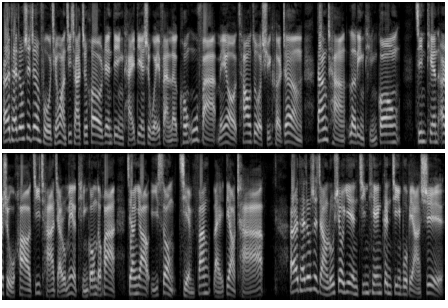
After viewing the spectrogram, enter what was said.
而台中市政府前往稽查之后，认定台电是违反了空污法，没有操作许可证，当场勒令停工。今天二十五号稽查，假如没有停工的话，将要移送检方来调查。而台中市长卢秀燕今天更进一步表示，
